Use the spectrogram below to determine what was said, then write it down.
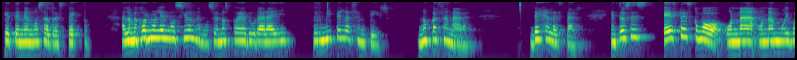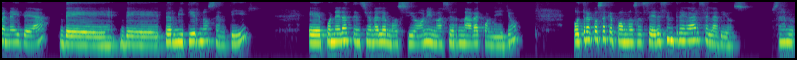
que, tenemos al respecto. A lo mejor no la emoción, la emoción nos puede durar ahí, permítela sentir, no pasa nada, déjala estar. Entonces, esta es como una, muy buena idea de, permitirnos sentir, eh, poner atención a la emoción y no hacer nada con ello. Otra cosa que podemos hacer es entregársela a Dios. O sea,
